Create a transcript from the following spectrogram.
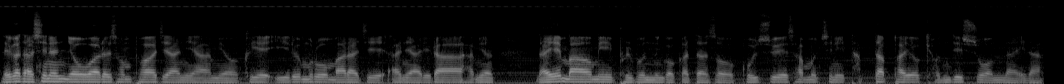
내가 다시는 여호와를 선포하지 아니하며 그의 이름으로 말하지 아니하리라 하면 나의 마음이 불붙는 것 같아서 골수에 사무치니 답답하여 견딜 수 없나이다.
